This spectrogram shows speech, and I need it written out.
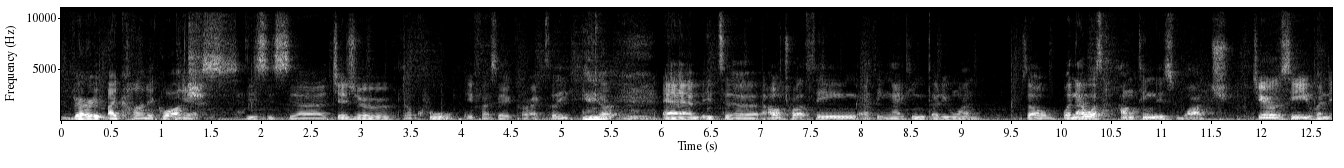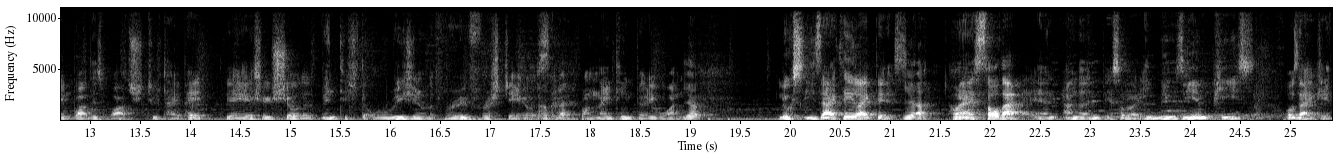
very iconic watch. Yes, this is uh, Jeju Cool, if I say it correctly. Yep. and it's a ultra thin i think 1931 so when i was hunting this watch JLC when they brought this watch to Taipei they actually showed the vintage the original the very first JLC Okay. from 1931 Yep. looks exactly like this Yeah. when I saw that and on the sort of like a museum piece I was like okay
